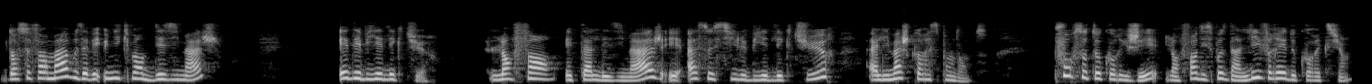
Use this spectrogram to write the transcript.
dans ce format, vous avez uniquement des images et des billets de lecture. L'enfant étale les images et associe le billet de lecture à l'image correspondante. Pour s'autocorriger, l'enfant dispose d'un livret de correction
